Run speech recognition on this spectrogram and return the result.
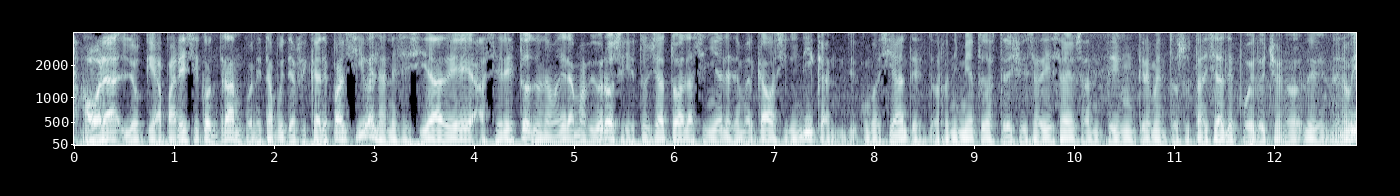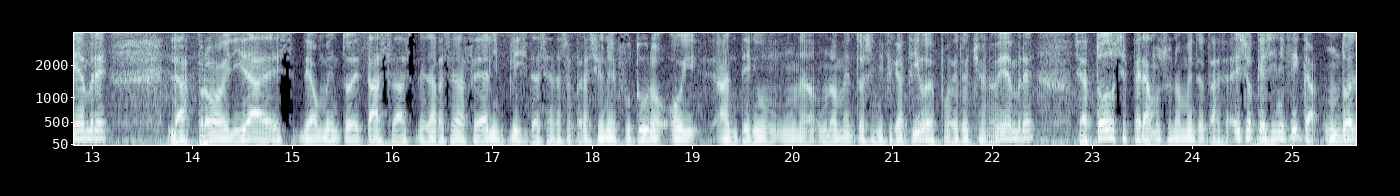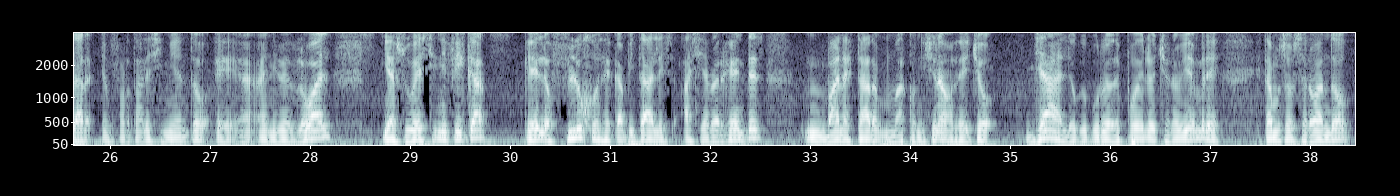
Ahora, lo que aparece con Trump, con esta política fiscal expansiva, es la necesidad de hacer esto de una manera más vigorosa. Y esto ya todas las señales de mercado así lo indican. Como decía antes, los rendimientos de los treasuries a 10 años han tenido un incremento sustancial después del 8 de, no- de- de noviembre. Las probabilidades de aumento de tasas de la Reserva Federal implícitas en las operaciones de futuro hoy han tenido un, aumento significativo después del 8 de noviembre. O sea, todos esperamos un aumento de tasas. ¿Eso qué significa? Un dólar en fortalecimiento eh, a, a nivel global y a su vez significa que los flujos de capitales hacia emergentes mm, van a estar más condicionados. De hecho, ya lo que ocurrió después del 8 de noviembre, estamos observando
